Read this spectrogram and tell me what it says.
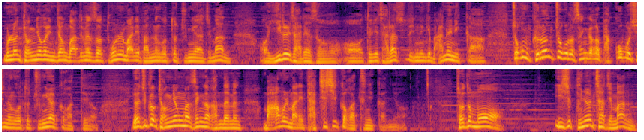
물론 경력을 인정받으면서 돈을 많이 받는 것도 중요하지만 어, 일을 잘해서 어, 되게 잘할 수도 있는 게 많으니까 조금 그런 쪽으로 생각을 바꿔보시는 것도 중요할 것 같아요. 여지껏 경력만 생각한다면 마음을 많이 다치실 것 같으니까요. 저도 뭐 29년 차지만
